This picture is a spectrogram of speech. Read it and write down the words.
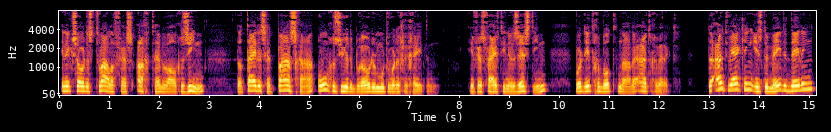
In Exodus 12 vers 8 hebben we al gezien dat tijdens het Pascha ongezuurde broden moeten worden gegeten. In vers 15 en 16 wordt dit gebod nader uitgewerkt. De uitwerking is de mededeling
